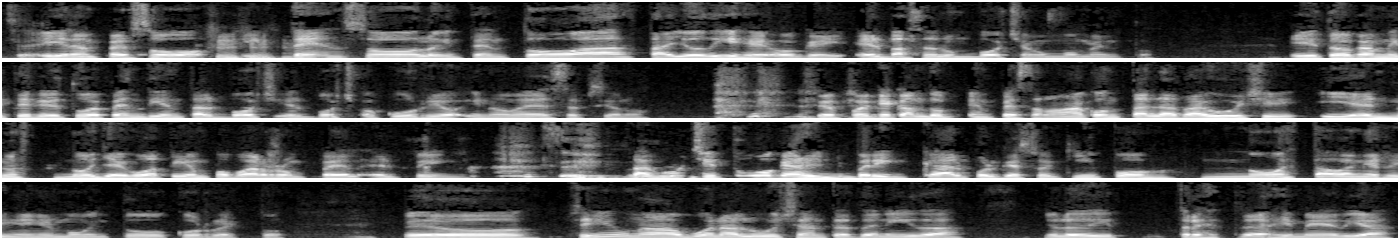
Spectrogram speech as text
Sí. Y él empezó intenso, lo intentó hasta yo dije, ok, él va a hacer un botch en un momento. Y tengo que admitir que yo estuve pendiente al botch y el botch ocurrió y no me decepcionó. Que fue que cuando empezaron a contarle a Taguchi y él no, no llegó a tiempo para romper el pin. Sí, Taguchi tuvo que brincar porque su equipo no estaba en el ring en el momento correcto. Pero sí, una buena lucha, entretenida. Yo le di tres estrellas y media.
